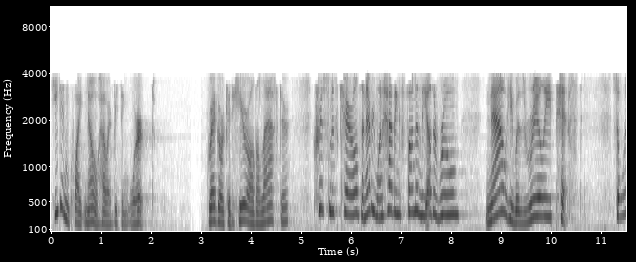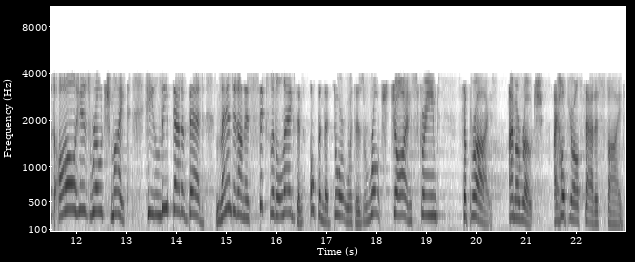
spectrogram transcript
he didn't quite know how everything worked. Gregor could hear all the laughter, Christmas carols, and everyone having fun in the other room. Now he was really pissed. So with all his roach might, he leaped out of bed, landed on his six little legs, and opened the door with his roach jaw and screamed, Surprise! I'm a roach. I hope you're all satisfied.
